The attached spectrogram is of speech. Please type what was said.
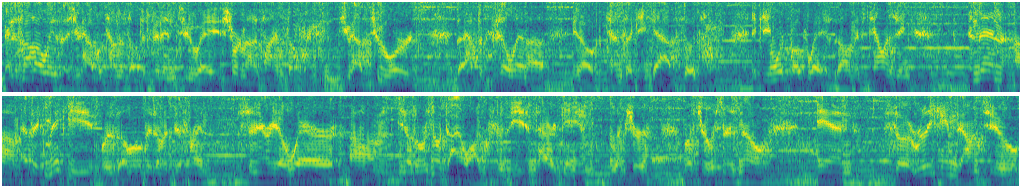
and it's not always that you have a ton of stuff to fit into a short amount of time. Sometimes you have two words that have to fill in a you know 10 second gap. So it can work both ways. Um, it's challenging. And then um, Epic Mickey was a little bit of a different scenario where um, you know there was no dialogue for the entire game, as I'm sure most of your listeners know. And so it really came down to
